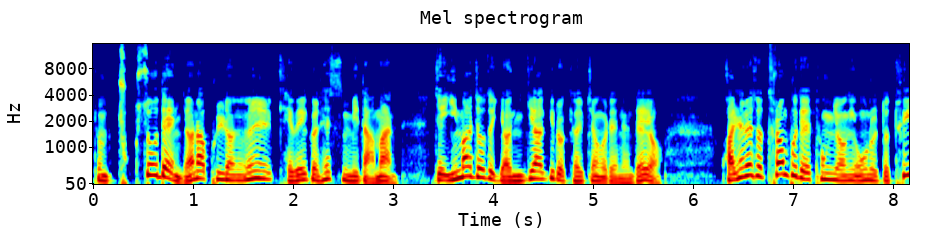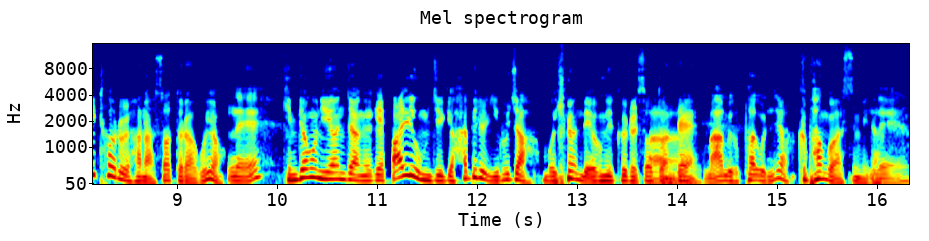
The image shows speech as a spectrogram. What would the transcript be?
좀 축소된 연합훈련을 계획을 했습니다만 이제 이마저도 연기하기로 결정을 했는데요. 관련해서 트럼프 대통령이 오늘 또 트위터를 하나 썼더라고요. 네. 김정은 위원장에게 빨리 움직여 합의를 이루자 뭐 이런 내용의 글을 썼던데 아, 마음이 급하군요. 급한 것 같습니다. 네.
